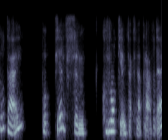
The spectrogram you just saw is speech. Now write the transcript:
Tutaj po pierwszym krokiem tak naprawdę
